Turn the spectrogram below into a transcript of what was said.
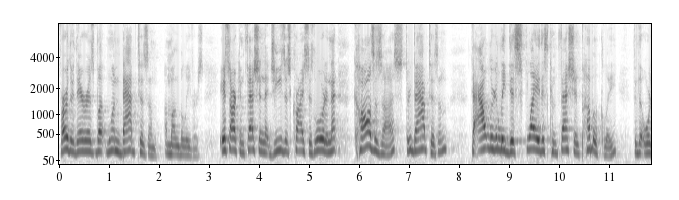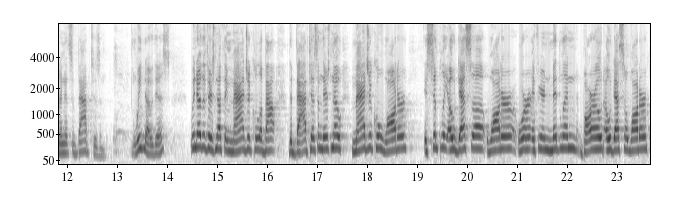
Further, there is but one baptism among believers. It's our confession that Jesus Christ is Lord, and that causes us, through baptism, to outwardly display this confession publicly through the ordinance of baptism. We know this. We know that there's nothing magical about the baptism. There's no magical water. It's simply Odessa water, or if you're in Midland, borrowed Odessa water.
